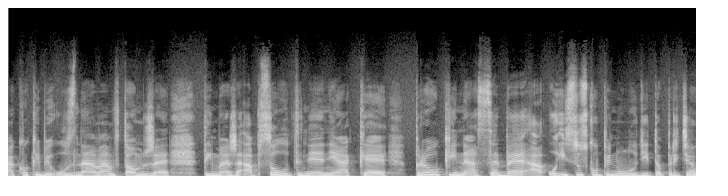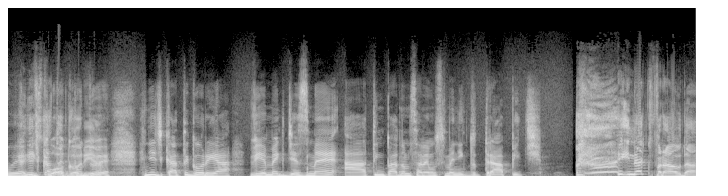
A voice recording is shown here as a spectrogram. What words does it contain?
ako keby uznávam v tom, že ty máš absolútne nejaké prvky na sebe a u istú skupinu ľudí to priťahuje, Hneď istú kategória. odpuduje. Hneď kategória, vieme, kde sme a tým pádom sa nemusíme nikto trápiť. Inak pravda.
